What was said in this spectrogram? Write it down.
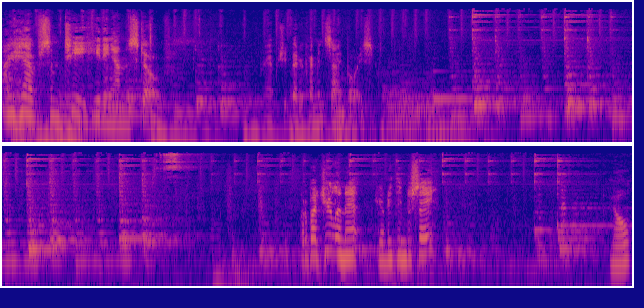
I have some tea heating on the stove. Perhaps you'd better come inside, boys. What about you, Lynette? Do you have anything to say? No.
